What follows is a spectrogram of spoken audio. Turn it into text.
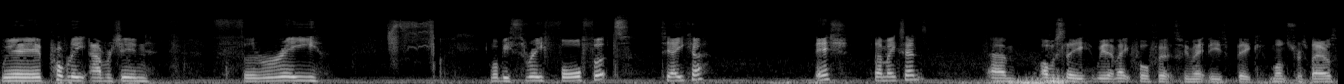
we're probably averaging three, will be three, four foot to acre ish. Does that make sense? Um, obviously, we don't make four foots, we make these big monstrous bales.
